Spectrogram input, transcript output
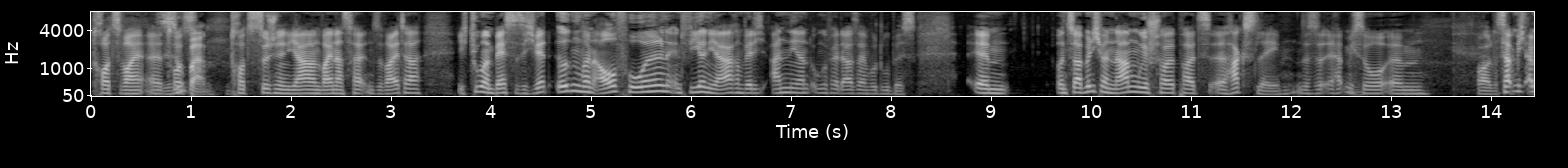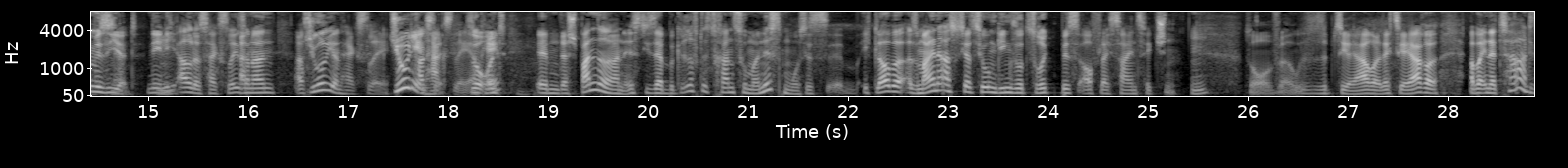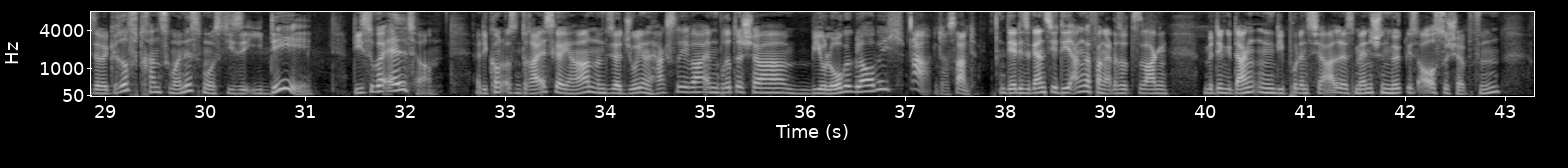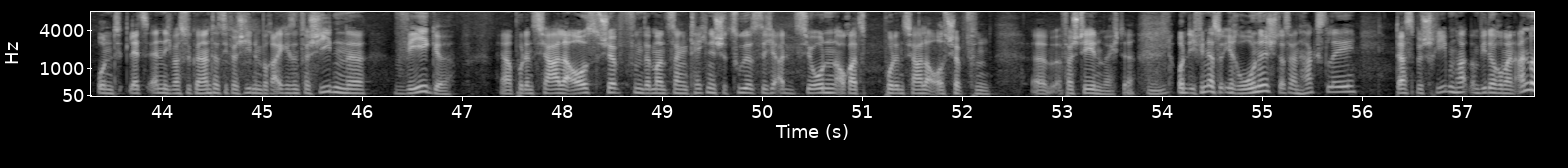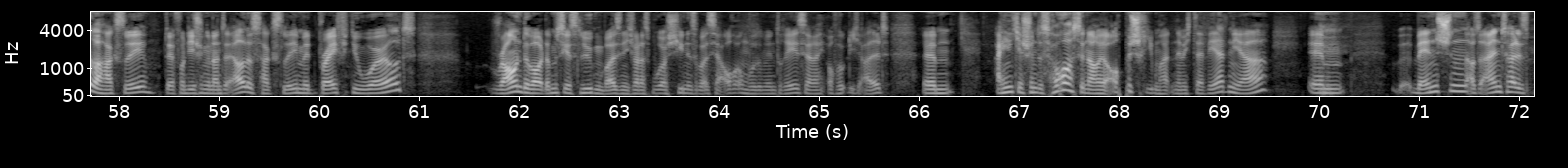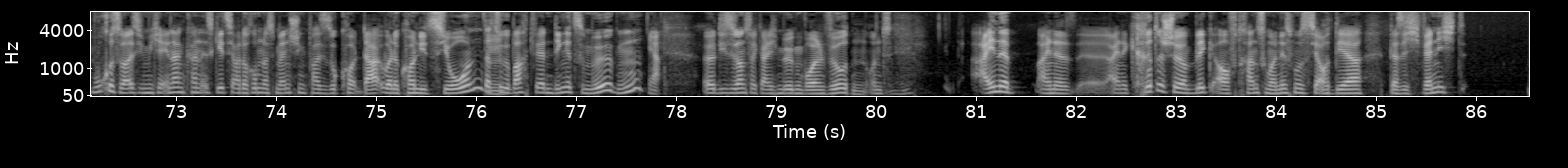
Trotz, äh, trotz, trotz zwischen den Jahren, Weihnachtszeit und so weiter. Ich tue mein Bestes. Ich werde irgendwann aufholen. In vielen Jahren werde ich annähernd ungefähr da sein, wo du bist. Ähm, und zwar bin ich über einen Namen gestolpert, äh, Huxley. Das hat mich so ähm, Oh, das, hat mich amüsiert. Nee, mhm. nicht Aldous Huxley, ah, sondern also Julian Huxley. Julian Huxley. Huxley. So, und ähm, das Spannende daran ist, dieser Begriff des Transhumanismus ist, äh, ich glaube, also meine Assoziation ging so zurück bis auf vielleicht Science Fiction. Mhm. So 70er Jahre oder 60er Jahre. Aber in der Tat, dieser Begriff Transhumanismus, diese Idee, die ist sogar älter. Ja, die kommt aus den 30er Jahren und dieser Julian Huxley war ein britischer Biologe, glaube ich. Ah, interessant. Der diese ganze Idee angefangen hat, also sozusagen mit dem Gedanken, die Potenziale des Menschen möglichst auszuschöpfen und letztendlich, was du genannt hast, die verschiedenen Bereiche sind verschiedene Wege, ja, Potenziale ausschöpfen, wenn man sozusagen technische zusätzliche Additionen auch als Potenziale ausschöpfen äh, verstehen möchte. Mhm. Und ich finde das so ironisch, dass ein Huxley das beschrieben hat und wiederum ein anderer Huxley, der von dir schon genannte Aldous Huxley mit Brave New World, Roundabout, da muss ich jetzt lügen, weiß ich nicht, wann das Buch erschienen ist, aber ist ja auch irgendwo so im Dreh, ist ja auch wirklich alt, ähm, eigentlich ja schon das Horrorszenario auch beschrieben hat, nämlich da werden ja ähm, Menschen, also ein Teil des Buches, weil ich mich erinnern kann, es geht ja auch darum, dass Menschen quasi so da über eine Kondition dazu mhm. gebracht werden, Dinge zu mögen, ja. äh, die sie sonst vielleicht gar nicht mögen wollen würden. Und mhm. eine, eine, äh, eine kritische Blick auf Transhumanismus ist ja auch der, dass ich, wenn ich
